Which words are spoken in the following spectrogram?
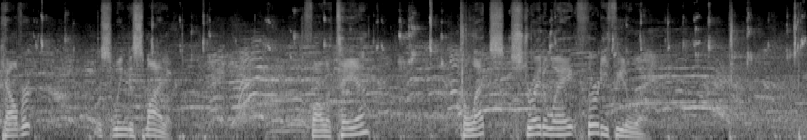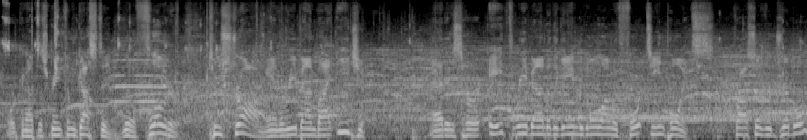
Calvert, the swing to Smiler. Falatea collects straight away, 30 feet away. Working out the screen from Gustin. Little floater, too strong, and the rebound by Ejim. That is her eighth rebound of the game to go along with 14 points. Crossover dribble.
